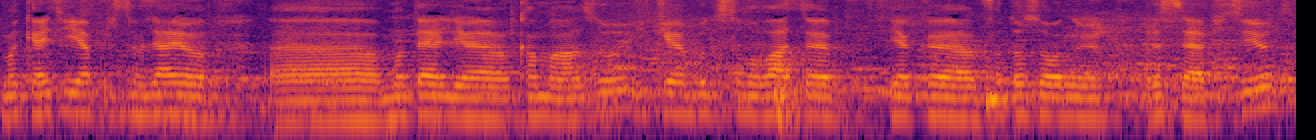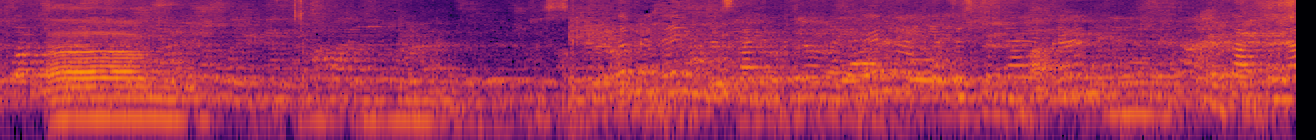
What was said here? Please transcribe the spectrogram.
макеті я представляю е, модель КАМАЗу, яке буде слугувати як е, фотозоною рецепцію. Е, Добрий день, мене звати Петрова Ірина. Я представляю бренд хода.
